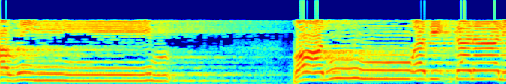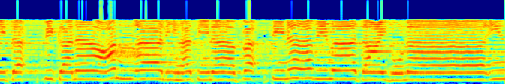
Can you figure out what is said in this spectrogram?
عظيم قالوا أجئتنا لتأفكنا عن آلهتنا فأتنا بما تعدنا إن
